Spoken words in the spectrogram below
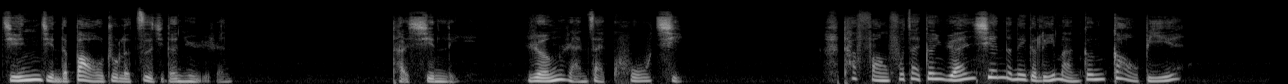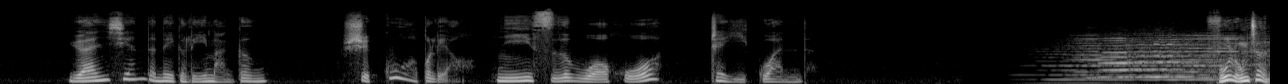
紧紧的抱住了自己的女人，他心里仍然在哭泣。他仿佛在跟原先的那个李满庚告别。原先的那个李满庚，是过不了。你死我活这一关的芙蓉镇，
